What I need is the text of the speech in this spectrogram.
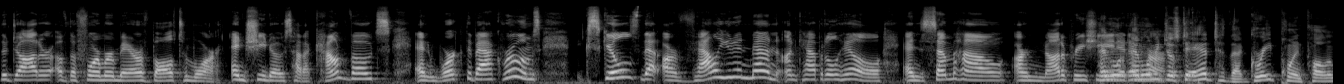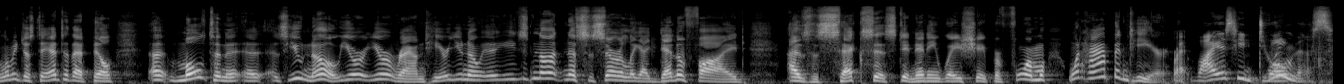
the daughter of the former mayor of Baltimore, and she knows how to count votes and work the back rooms, skills that are valuable valued in men on Capitol Hill and somehow are not appreciated. And, and let me just add to that. Great point, Paul. And let me just add to that, Bill. Uh, Moulton, uh, as you know, you're you're around here. You know, he's not necessarily identified as a sexist in any way, shape, or form. What happened here? Right. Why is he doing well, this?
